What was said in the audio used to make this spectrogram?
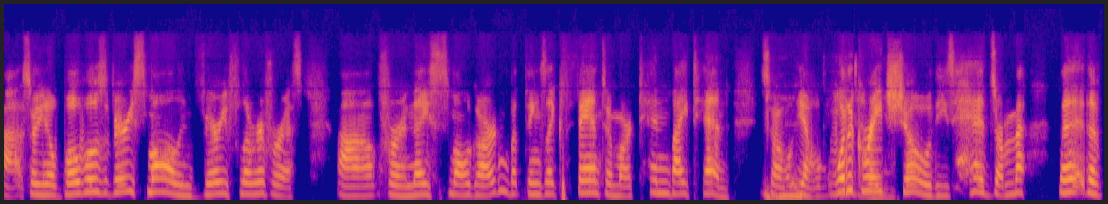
Uh, so you know, Bobo's very small and very floriferous uh, for a nice small garden, but things like Phantom are 10 by 10. So mm-hmm. you know, what a great show! These heads are the, the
